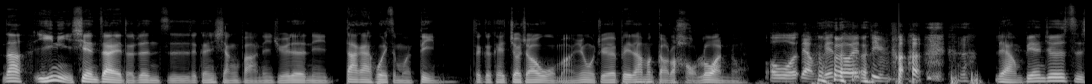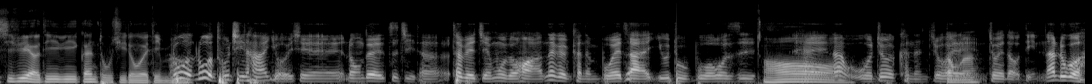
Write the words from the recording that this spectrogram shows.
那以你现在的认知跟想法，你觉得你大概会怎么定？这个可以教教我吗？因为我觉得被他们搞得好乱哦。哦，我两边都会定吧。两边就是指 CPL TV 跟图奇都会定吗？如果如果图奇他有一些龙队自己的特别节目的话，那个可能不会在 YouTube 播，或者是哦，那我就可能就会就会都定。那如果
